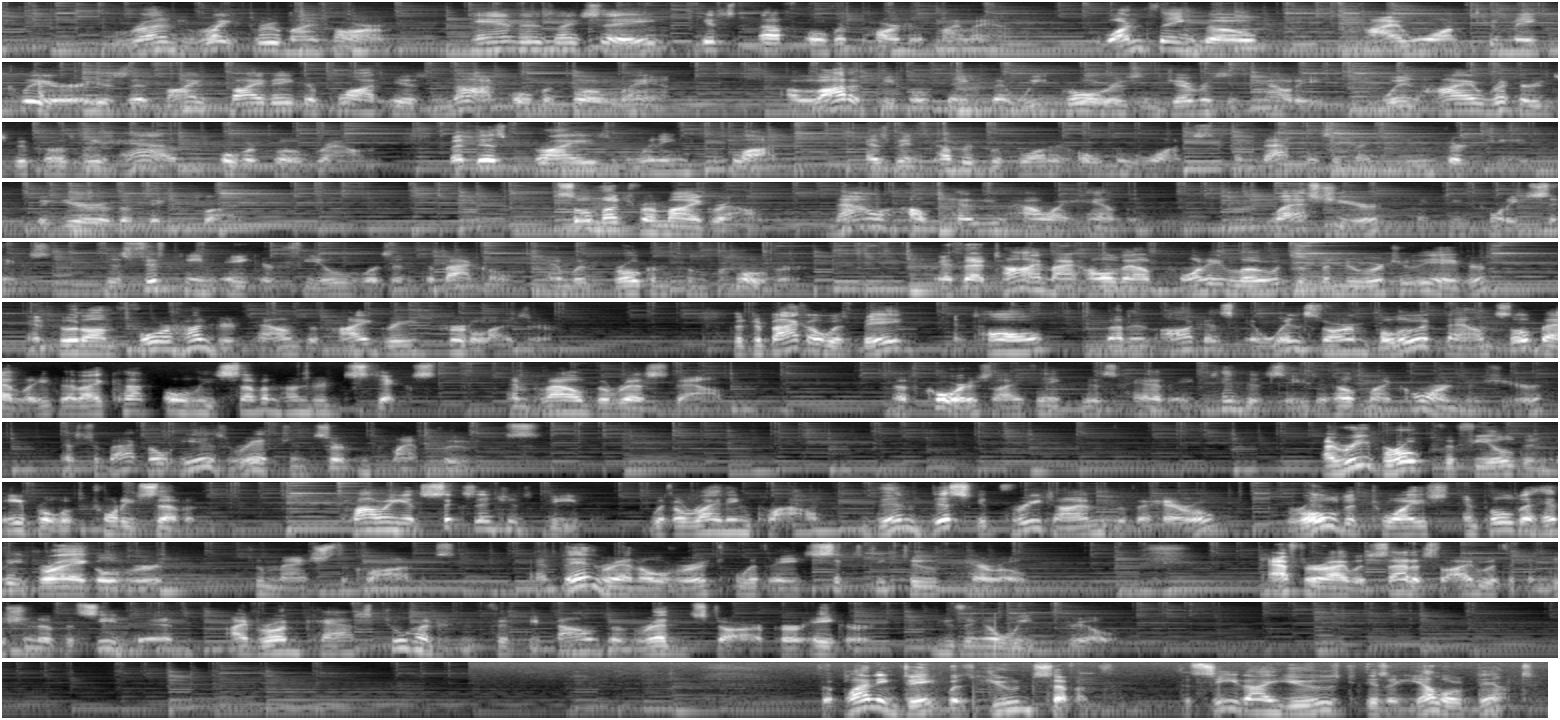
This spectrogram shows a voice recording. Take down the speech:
runs right through my farm, and as I say, it's up over part of my land. One thing, though, I want to make clear is that my five acre plot is not overflow land. A lot of people think that we growers in Jefferson County win high records because we have overflow ground. But this prize winning plot has been covered with water only once, and that was in 1913, the year of the big flood. So much for my ground. Now I'll tell you how I handled it. Last year, 1926, this 15-acre field was in tobacco and was broken from clover. At that time, I hauled out 20 loads of manure to the acre and put on 400 pounds of high-grade fertilizer. The tobacco was big and tall, but in August a windstorm blew it down so badly that I cut only 700 sticks and plowed the rest down. Of course, I think this had a tendency to help my corn this year, as tobacco is rich in certain plant foods. I rebroke the field in April of 27, plowing it 6 inches deep with a riding plow, then disked it three times with a harrow, rolled it twice, and pulled a heavy drag over it to mash the clods, and then ran over it with a 62 harrow. After I was satisfied with the condition of the seedbed, I broadcast 250 pounds of Red Star per acre using a wheat drill. The planting date was June 7th. The seed I used is a yellow dent,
